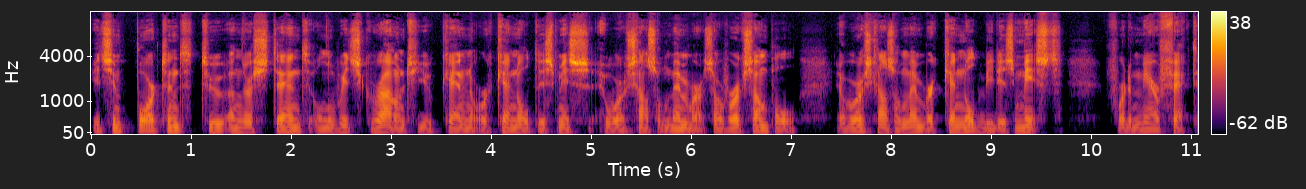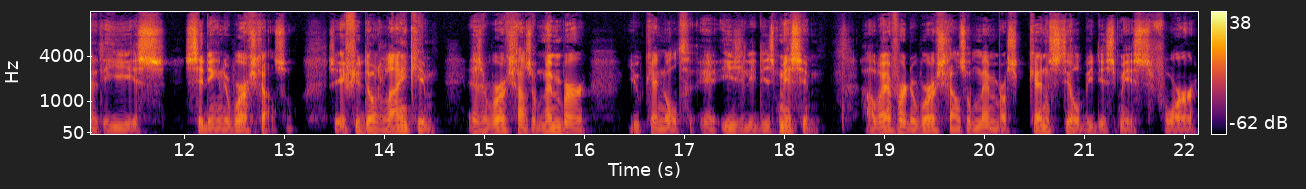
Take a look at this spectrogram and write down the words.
It's important to understand on which ground you can or cannot dismiss a works council member. So for example a works council member cannot be dismissed for the mere fact that he is sitting in the works council. So if you don't like him as a works council member, you cannot uh, easily dismiss him. However, the works council members can still be dismissed for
